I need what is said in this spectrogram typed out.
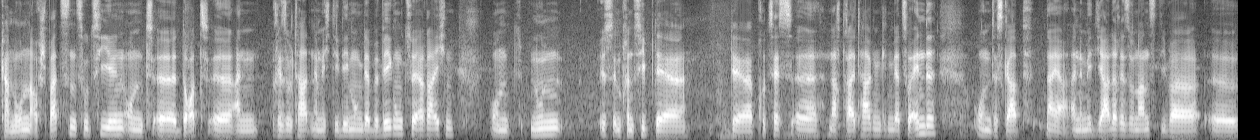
Kanonen auf Spatzen zu zielen und äh, dort äh, ein Resultat, nämlich die Lähmung der Bewegung zu erreichen. Und nun ist im Prinzip der, der Prozess äh, nach drei Tagen ging der zu Ende und es gab naja, eine mediale Resonanz, die war äh,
